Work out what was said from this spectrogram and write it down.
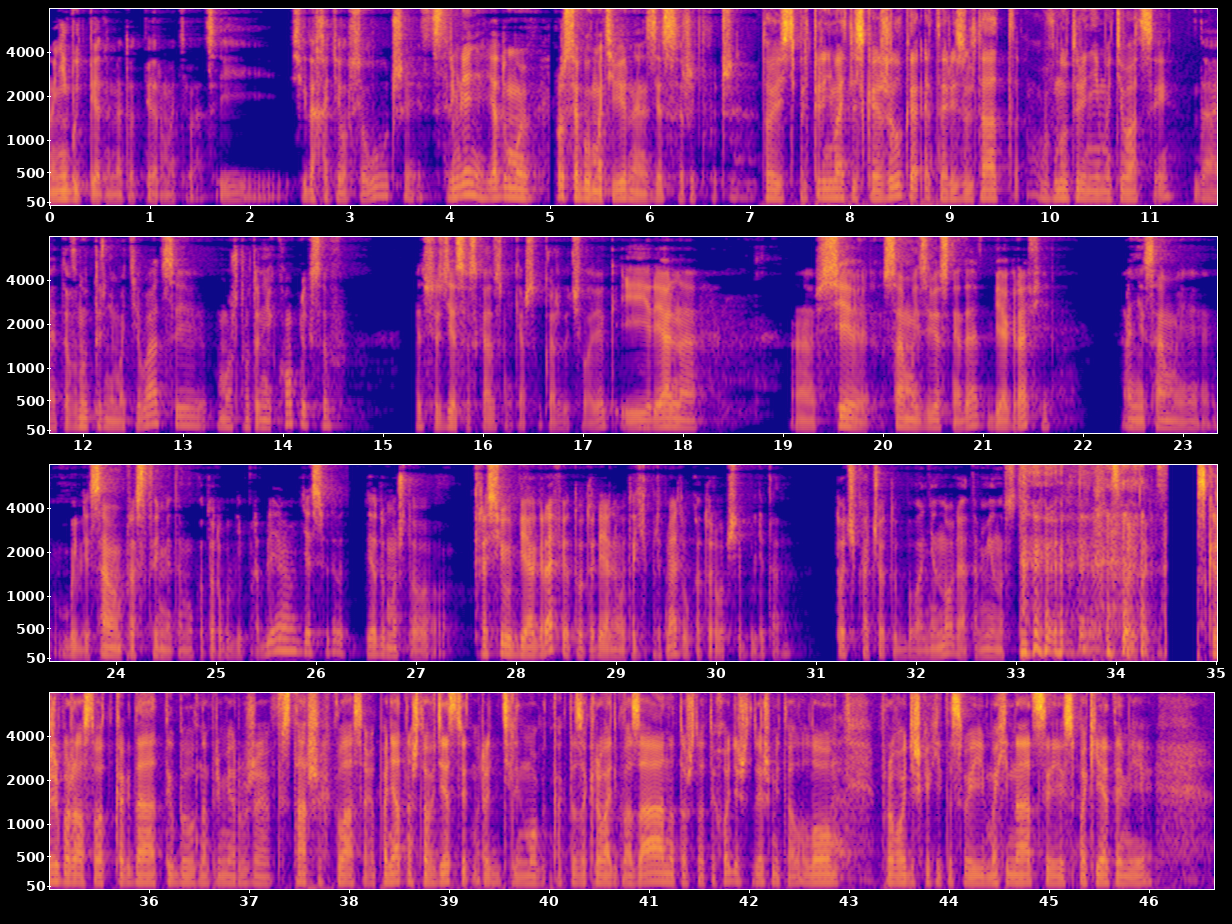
но не быть бедным – это вот первая мотивация. И всегда хотел все лучше. Это стремление, я думаю, просто я был мотивирован, наверное, с детства жить лучше. То есть предпринимательская жилка – это результат внутренней мотивации? Да, это внутренней мотивации, может, внутренних комплексов. Это все с детства сказывается, мне кажется, у каждого человека. И реально э, все самые известные да, биографии, они самые были самыми простыми, там, у которых были проблемы в детстве. Да? Я думаю, что красивую биографию, то это реально вот таких предметов, у которых вообще были там точка отчета была не ноль, а там минус сколько-то. Скажи, пожалуйста, вот когда ты был, например, уже в старших классах, понятно, что в детстве родители могут как-то закрывать глаза на то, что ты ходишь, сдаешь металлолом, проводишь какие-то свои махинации с пакетами,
